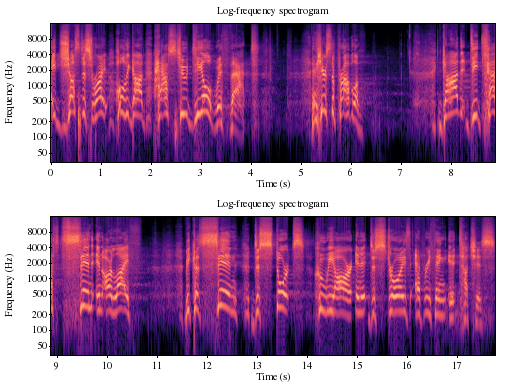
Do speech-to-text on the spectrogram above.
A justice right, holy God has to deal with that. And here's the problem God detests sin in our life because sin distorts who we are and it destroys everything it touches.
